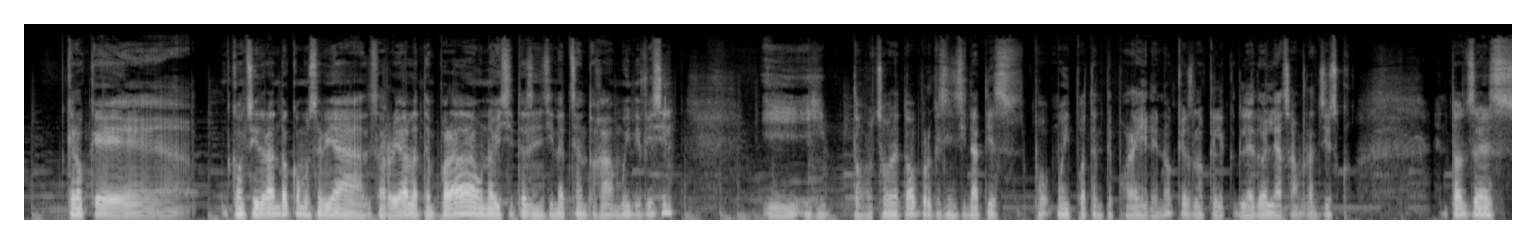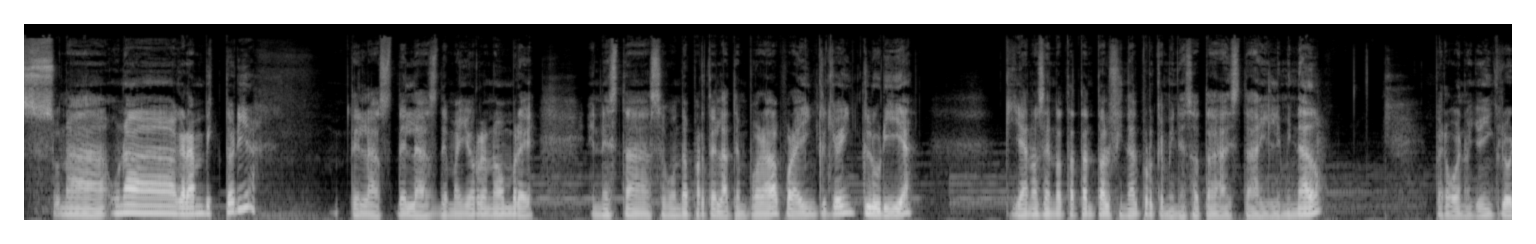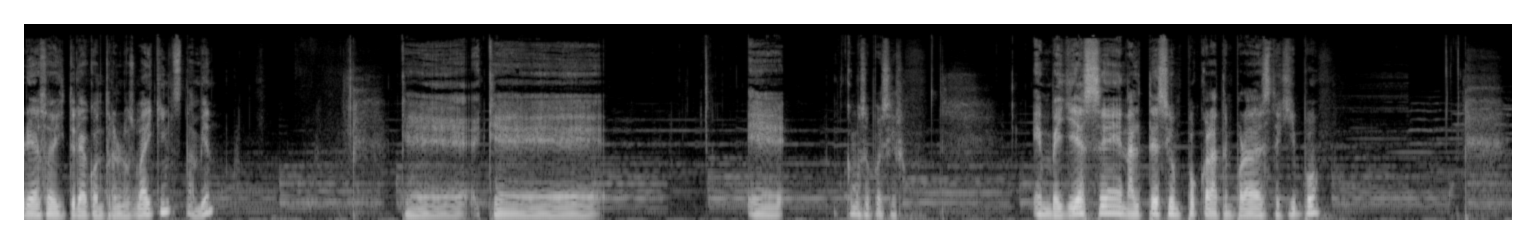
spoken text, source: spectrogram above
Creo que considerando cómo se había desarrollado la temporada, una visita a Cincinnati se antojaba muy difícil y, sobre todo porque Cincinnati es muy potente por aire, ¿no? Que es lo que le, duele a San Francisco. Entonces, una, una gran victoria de las, de las de mayor renombre en esta segunda parte de la temporada. Por ahí yo incluiría, que ya no se nota tanto al final porque Minnesota está eliminado. Pero bueno, yo incluiría esa victoria contra los Vikings también. Que, que eh, ¿cómo se puede decir? Embellece, enaltece un poco la temporada de este equipo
